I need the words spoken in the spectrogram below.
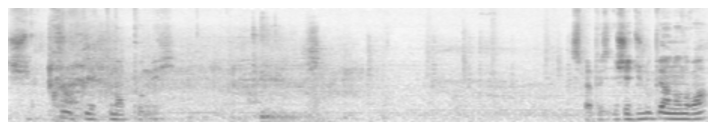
Je suis complètement paumé. C'est pas possible. J'ai dû louper un endroit.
